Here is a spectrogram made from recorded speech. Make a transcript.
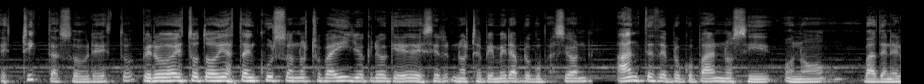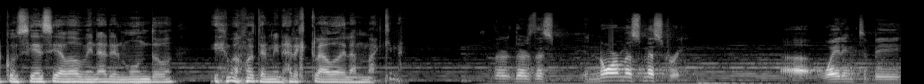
estricta sobre esto, pero esto todavía está en curso en nuestro país. Yo creo que debe ser nuestra primera preocupación antes de preocuparnos si o no va a tener conciencia, va a dominar el mundo y vamos a terminar esclavos de las máquinas. There, there's this enormous mystery uh, waiting to be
